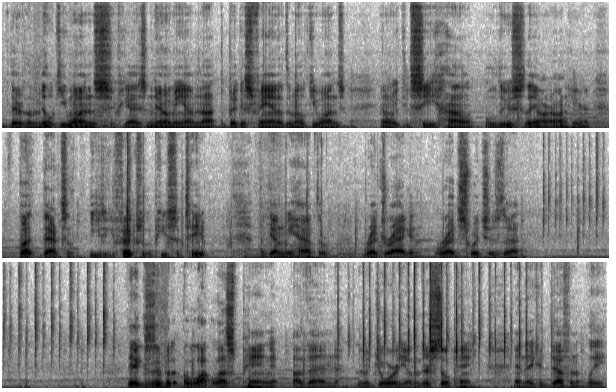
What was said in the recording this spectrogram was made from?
they're the milky ones. If you guys know me, I'm not the biggest fan of the milky ones. And we can see how loose they are on here. But that's an easy fix with a piece of tape. Again, we have the Redragon red switches that they exhibit a lot less ping uh, than the majority of them. They're still ping, and they could definitely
